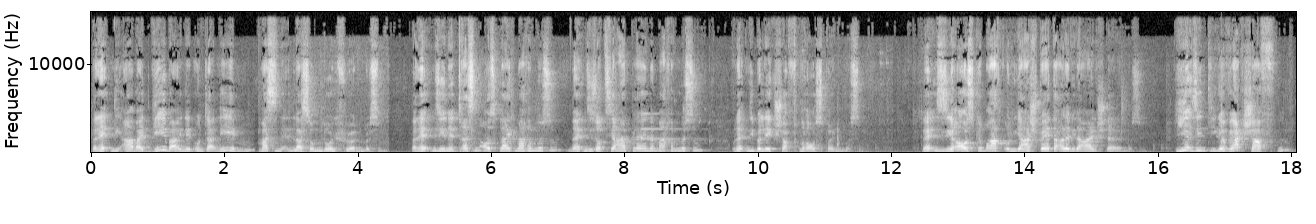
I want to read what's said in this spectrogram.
dann hätten die Arbeitgeber in den Unternehmen Massenentlassungen durchführen müssen. Dann hätten sie einen Interessenausgleich machen müssen, dann hätten sie Sozialpläne machen müssen und hätten die Belegschaften rausbringen müssen. Dann hätten sie sie rausgebracht und ein Jahr später alle wieder einstellen müssen. Hier sind die Gewerkschaften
